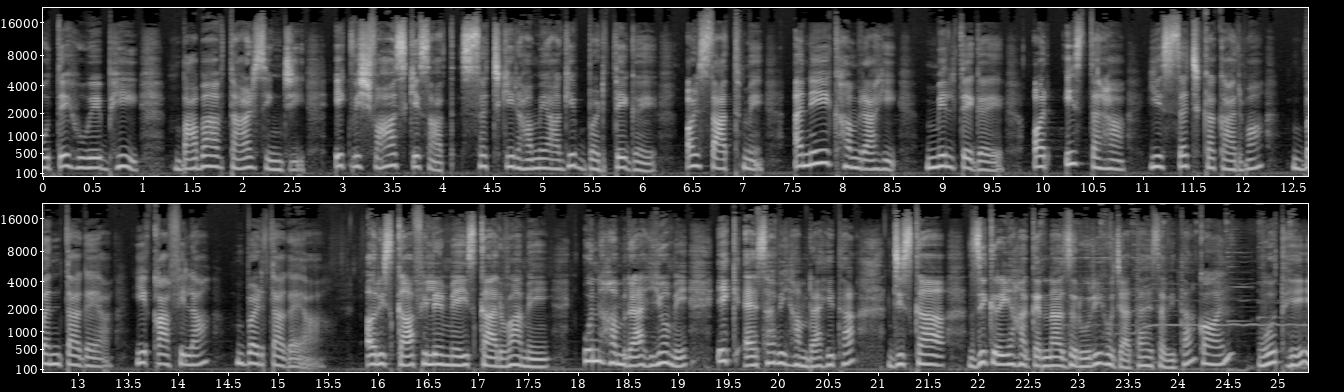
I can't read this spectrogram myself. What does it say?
होते हुए भी बाबा अवतार सिंह जी एक विश्वास के साथ सच की राह में आगे बढ़ते गए और साथ में अनेक हमराही मिलते गए और इस तरह ये सच का कारवां बनता गया, ये काफिला बढ़ता गया। और इस काफिले में इस कारवा में उन हमराहियों में एक ऐसा भी हमराही था जिसका ज़िक्र यहाँ करना ज़रूरी हो जाता है सविता। कौन? वो थे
